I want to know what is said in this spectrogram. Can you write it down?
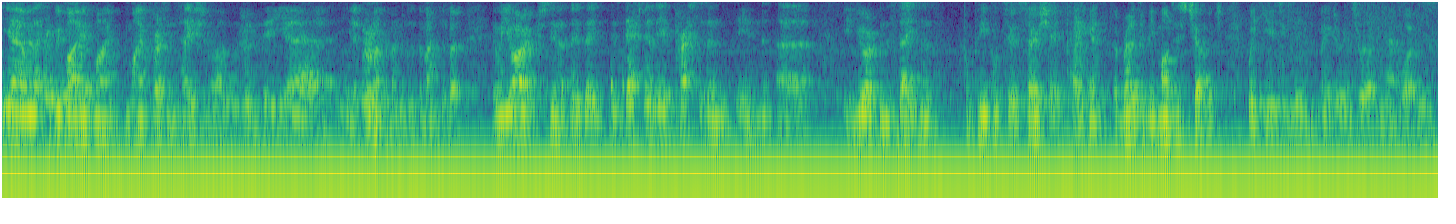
yeah, I mean that could be my, my, my presentation rather than the uh, you know the fundamentals of the matter. But I mean, you are interested in that, there's a there's definitely a precedent in uh, in Europe and the States and for people to associate paying a, a relatively modest charge with using the major interurban networks.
